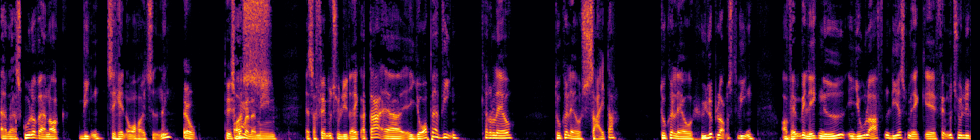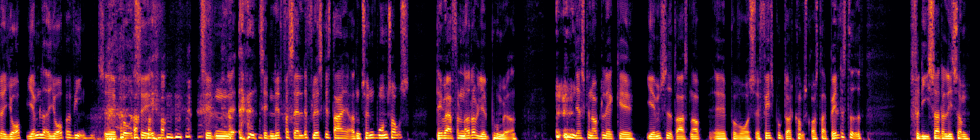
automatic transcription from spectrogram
er der skudt at være nok vin til hen over højtiden, ikke? Jo, det skulle Også- man da mene. Altså 25 liter, ikke? Og der er øh, jordbærvin, kan du lave. Du kan lave cider. Du kan lave hyldeblomstvin. Og hvem vil ikke nyde en juleaften lige at smække øh, 25 liter jord, hjemmelavet jordbærvin til, på til, til, den, øh, til den lidt for salte flæskesteg og den tynde brune sovs? Det er i hvert fald noget, der vil hjælpe på humøret. Jeg skal nok lægge øh, hjemmesideadressen op øh, på vores øh, facebook.com-bæltestedet, fordi så er der ligesom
